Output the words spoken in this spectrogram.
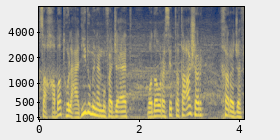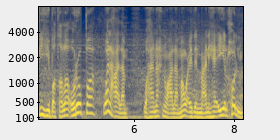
صاحبته العديد من المفاجآت ودور 16 خرج فيه بطلاء أوروبا والعالم. وها نحن على موعد مع نهائي الحلم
